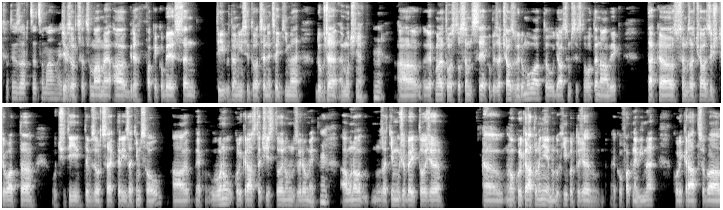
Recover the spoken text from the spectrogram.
Jsou ty vzorce, co máme. Ty že? vzorce, co máme a kde fakt jakoby se ty dané situace necítíme dobře emočně. Hmm. A jakmile tohle to jsem si jakoby začal zvědomovat, udělal jsem si z toho ten návyk, tak jsem začal zjišťovat určitý ty vzorce, které zatím jsou a jak, ono kolikrát stačí si to jenom zvědomit. Hmm. A ono zatím může být to, že no kolikrát to není jednoduchý, protože jako fakt nevíme, kolikrát třeba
